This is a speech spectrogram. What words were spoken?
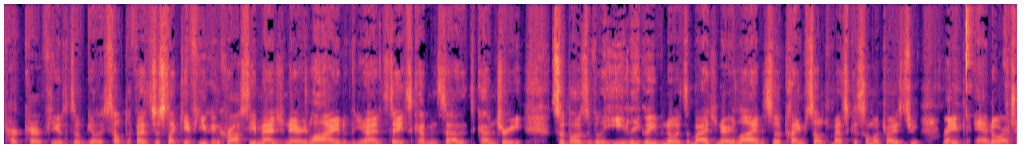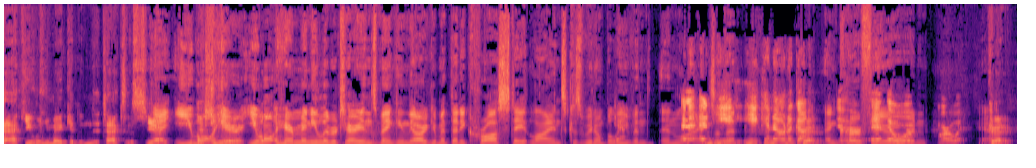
per curfew and still get self defense. Just like if you can cross the imaginary line of the United States, come inside the country, supposedly illegal, even though it's an imaginary line, and still claim self defense because someone tries to rape and or attack you when you make it into Texas. Yeah, you won't hear can. you won't hear many libertarians making the argument that he crossed state lines because we don't believe in, in lines And, and he, then- he can own a gun Correct. And too, curfew or and- borrow it. Correct.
